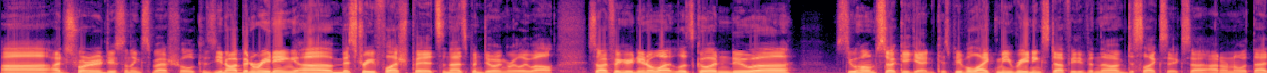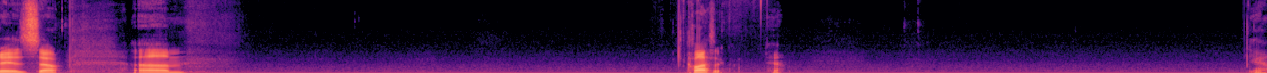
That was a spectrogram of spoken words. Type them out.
Uh, I just wanted to do something special because you know I've been reading uh, Mystery Flesh Pits, and that's been doing really well. So I figured, you know what, let's go ahead and do uh, let's do Homestuck again because people like me reading stuff even though I'm dyslexic. So I don't know what that is. So. Um, classic. Yeah. Yeah.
